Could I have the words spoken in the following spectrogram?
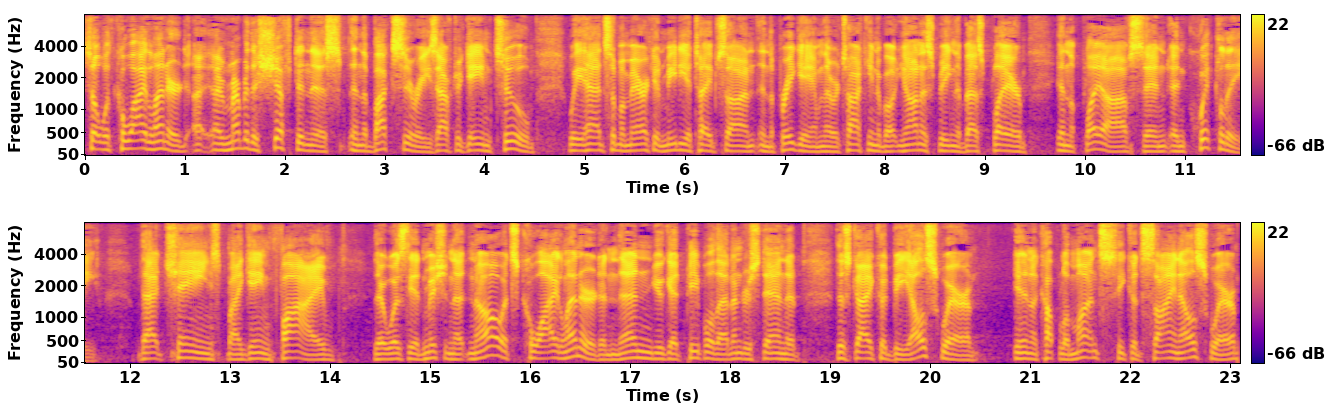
so with Kawhi Leonard, I, I remember the shift in this in the Buck series after Game Two. We had some American media types on in the pregame. They were talking about Giannis being the best player in the playoffs, and and quickly that changed by Game Five there was the admission that no, it's Kawhi Leonard, and then you get people that understand that this guy could be elsewhere in a couple of months. He could sign elsewhere.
